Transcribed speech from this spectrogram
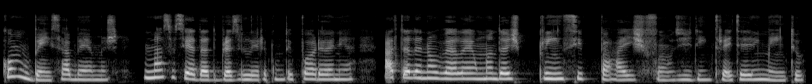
como bem sabemos, na sociedade brasileira contemporânea, a telenovela é uma das principais fontes de entretenimento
